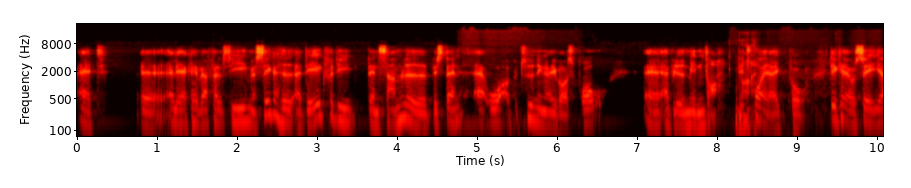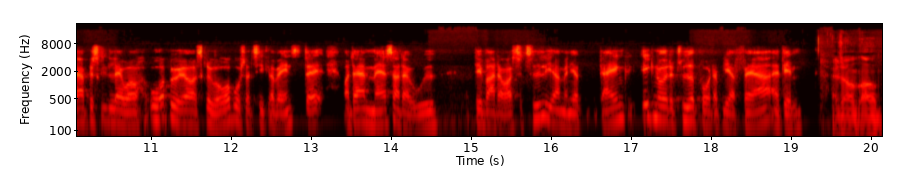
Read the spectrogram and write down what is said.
at øh, eller jeg kan i hvert fald sige med sikkerhed, at det er ikke fordi den samlede bestand af ord og betydninger i vores sprog øh, er blevet mindre. Det Nej. tror jeg ikke på. Det kan jeg jo se. Jeg laver ordbøger og skriver ordbogsartikler hver eneste dag, og der er masser derude. Det var der også tidligere, men jeg, der er ikke, ikke noget, der tyder på, at der bliver færre af dem. Altså, og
